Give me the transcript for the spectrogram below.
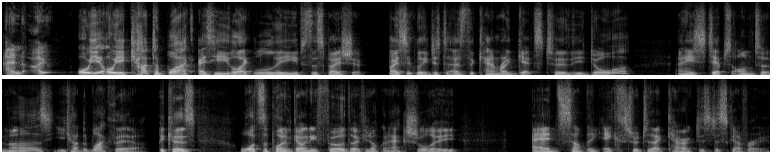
And I Or you, or you cut to black as he like leaves the spaceship. Basically, just as the camera gets to the door and he steps onto Mars, you cut to black there. Because what's the point of going any further if you're not going to actually add something extra to that character's discovery?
